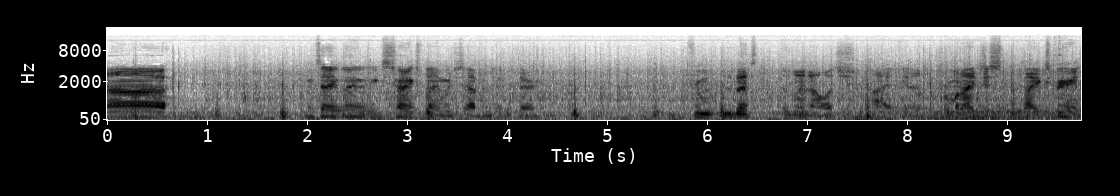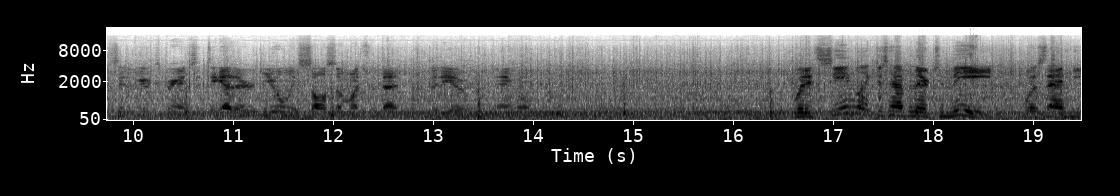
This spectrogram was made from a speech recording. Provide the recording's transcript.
Uh, let me tell you. Let me try and explain what just happened there. From the best of my knowledge, I you know from what I just I experienced it. We experienced it together. You only saw so much with that video angle. What it seemed like just happened there to me was that he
